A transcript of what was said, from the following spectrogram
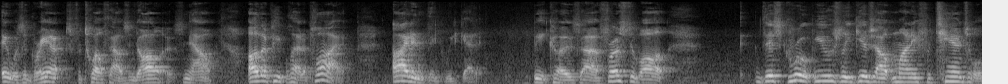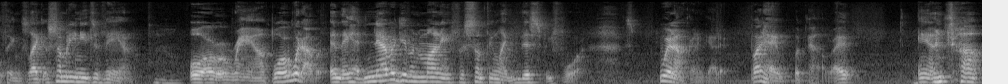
it was a grant for $12,000. Now, other people had applied. I didn't think we'd get it because uh, first of all, this group usually gives out money for tangible things, like if somebody needs a van mm-hmm. or a ramp or whatever, and they had never given money for something like this before. We're not going to get it. But hey, what the hell, right? And uh,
